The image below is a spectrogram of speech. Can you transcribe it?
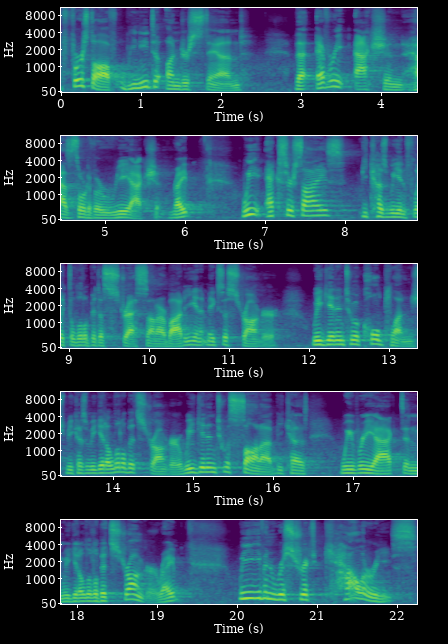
First off, we need to understand that every action has sort of a reaction, right? We exercise because we inflict a little bit of stress on our body and it makes us stronger. We get into a cold plunge because we get a little bit stronger. We get into a sauna because we react and we get a little bit stronger, right? We even restrict calories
